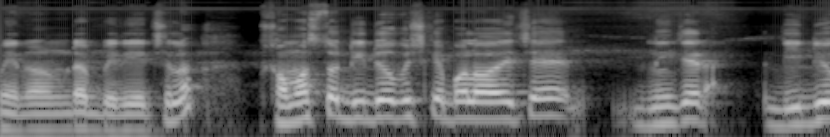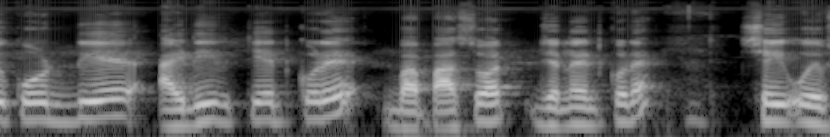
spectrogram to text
মেরুদণ্ডটা বেরিয়েছিল। সমস্ত ডিডিও অফিসকে বলা হয়েছে, নিজের ডিডিও কোড দিয়ে আইডি ক্রিয়েট করে বা পাসওয়ার্ড জেনারেট করে সেই ওয়েব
